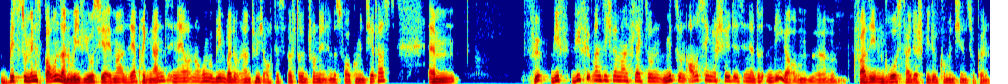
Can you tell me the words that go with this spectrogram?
bist zumindest bei unseren Reviews hier immer sehr prägnant in Erinnerung geblieben, weil du natürlich auch des Öfteren schon den MSV kommentiert hast. Ähm, für, wie, wie, fühlt man sich, wenn man vielleicht so ein, mit so einem Aushängeschild ist in der dritten Liga, um äh, quasi einen Großteil der Spiele kommentieren zu können?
